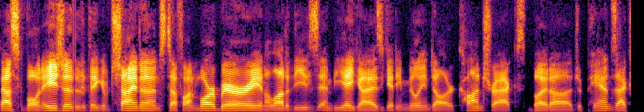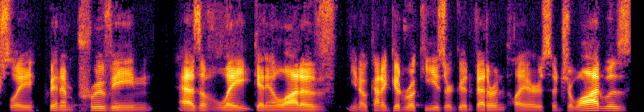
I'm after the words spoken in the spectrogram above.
basketball in Asia, they think of China and Stephon Marbury and a lot of these NBA guys getting million dollar contracts. But uh, Japan's actually been improving as of late, getting a lot of you know kind of good rookies or good veteran players. So Jawad was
